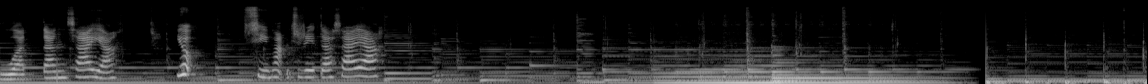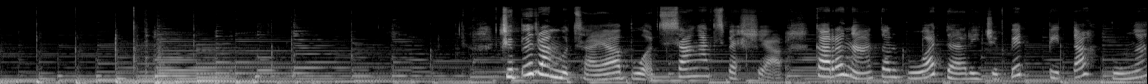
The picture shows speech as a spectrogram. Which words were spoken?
buatan saya. Yuk, simak cerita saya. Jepit rambut saya buat sangat spesial karena terbuat dari jepit pita, bunga,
